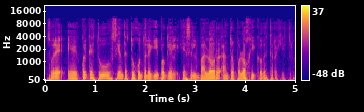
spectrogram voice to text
sobre eh, cuál crees tú, sientes tú junto al equipo que, que es el valor antropológico de este registro.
